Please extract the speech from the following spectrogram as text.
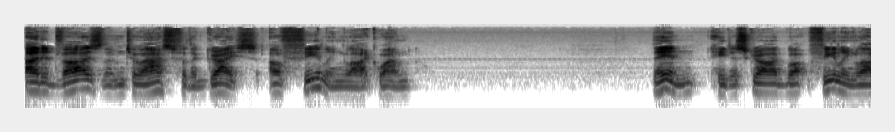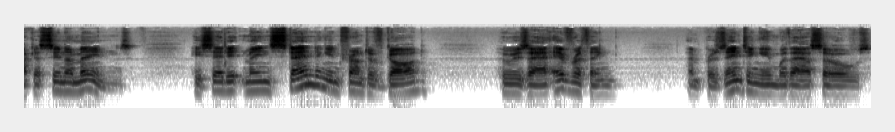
I'd advise them to ask for the grace of feeling like one. Then he described what feeling like a sinner means. He said it means standing in front of God, who is our everything, and presenting Him with ourselves,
